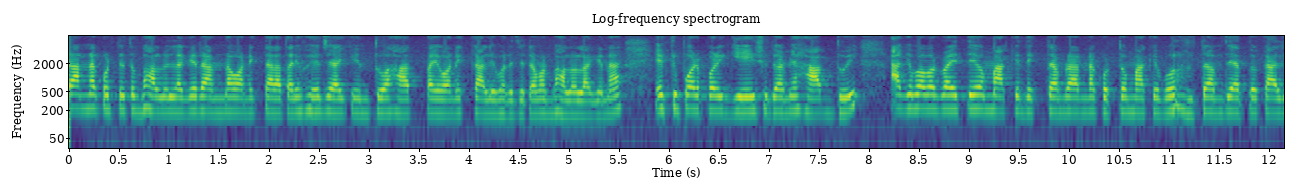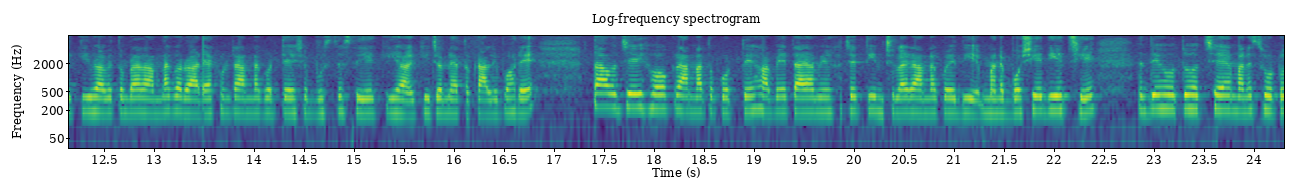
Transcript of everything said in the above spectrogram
রান্না করতে তো ভালো লাগে, রান্নাও অনেক তাড়াতাড়ি হয়ে যায়, কিন্তু হাত পায়ে অনেক কালি ভরে, যেটা আমার ভালো লাগে না। একটু পরে পরে গিয়েই শুধু আমি হাত ধুই। আগে বাবার বাড়িতে মাকে দেখতাম, রান্না করতো, মাকে বলতাম যে, এত কালি কীভাবে তোমরা রান্না করো? আর এখন রান্না করতে এসে বুঝতেছি কি হয়, কী জন্য এত কালি ভরে। তাও যেই হোক, রান্না তো করতে হবে। তাই আমি হচ্ছে তিন চুলায় রান্না করে দিয়ে মানে বসিয়ে দিয়েছি। যেহেতু হচ্ছে মানে ছোটো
